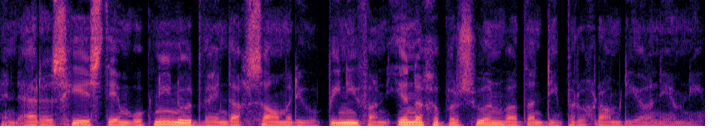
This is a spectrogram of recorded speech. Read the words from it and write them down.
En RSG stem ook nie noodwendig saam met die opinie van enige persoon wat aan die program deelneem nie.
